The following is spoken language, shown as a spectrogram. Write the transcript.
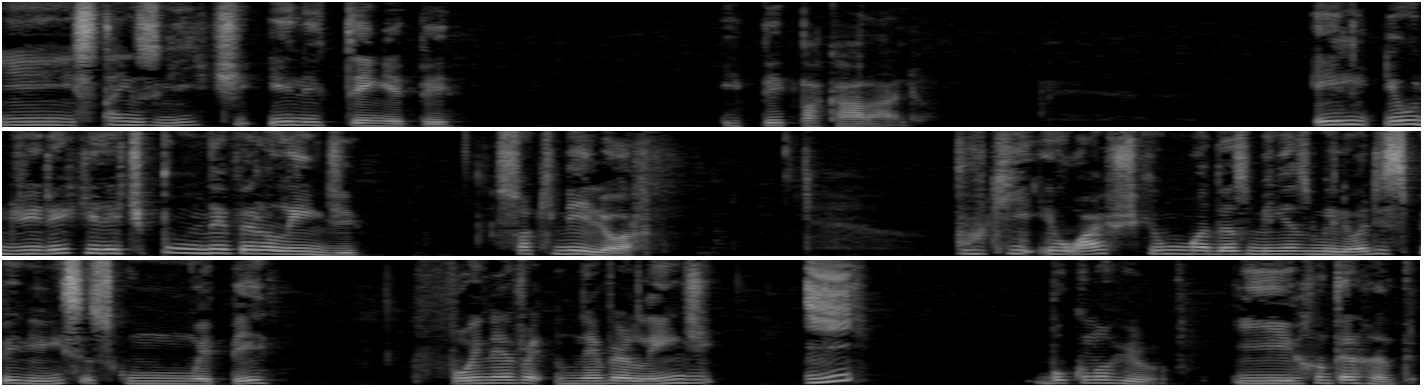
E Steins Gate, ele tem EP. IP pra caralho. Ele, eu diria que ele é tipo um Neverland, só que melhor. Porque eu acho que uma das minhas melhores experiências com um EP foi Never, Neverland e Boku no Hero e Hunter x Hunter.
